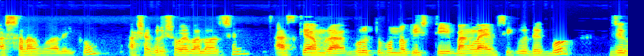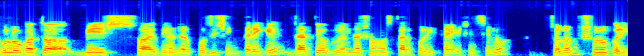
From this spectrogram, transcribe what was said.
আসসালামু আলাইকুম। আশা করি সবাই ভালো আছেন। আজকে আমরা গুরুত্বপূর্ণ বিশটি বাংলা এমসিকিউ দেখব, যেগুলো গত বিশ ছয় দুই হাজার পঁচিশ ইং তারিখে জাতীয় গোয়েন্দা সংস্থার পরীক্ষায় এসেছিল। চলুন শুরু করি।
